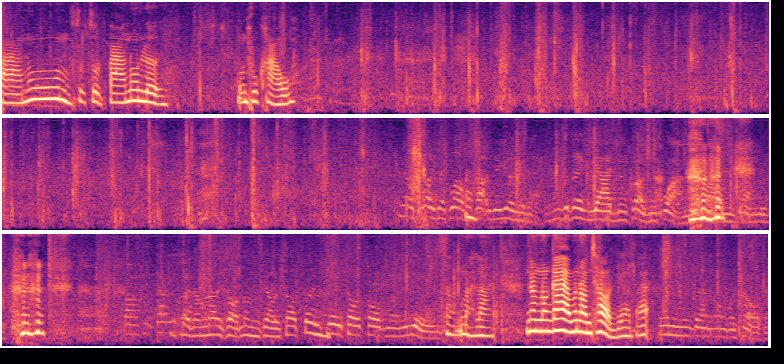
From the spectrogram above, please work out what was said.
ป่านู่น สุดๆป่านู่นเลย บนภูเขา Nó coi được lâu, cạo cho dơ như này. Nó cứ thấy da nó cạo như quả. Phải nằm nơi sọt, nằm chèo sọt, tới chơi sọt, sọt mà cái gì. สอนมาลายนำลังกายมานำชอดเดียวปะ Nó nằm đang không có sọt à.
